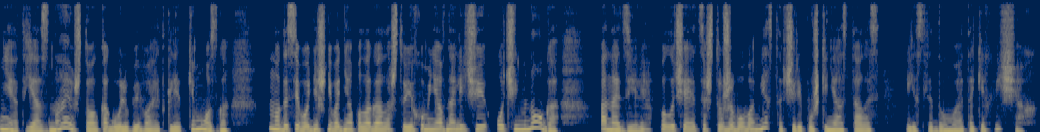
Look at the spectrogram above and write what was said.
Нет, я знаю, что алкоголь убивает клетки мозга, но до сегодняшнего дня полагала, что их у меня в наличии очень много, А на деле получается, что живого места в черепушке не осталось, если думаю о таких вещах.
